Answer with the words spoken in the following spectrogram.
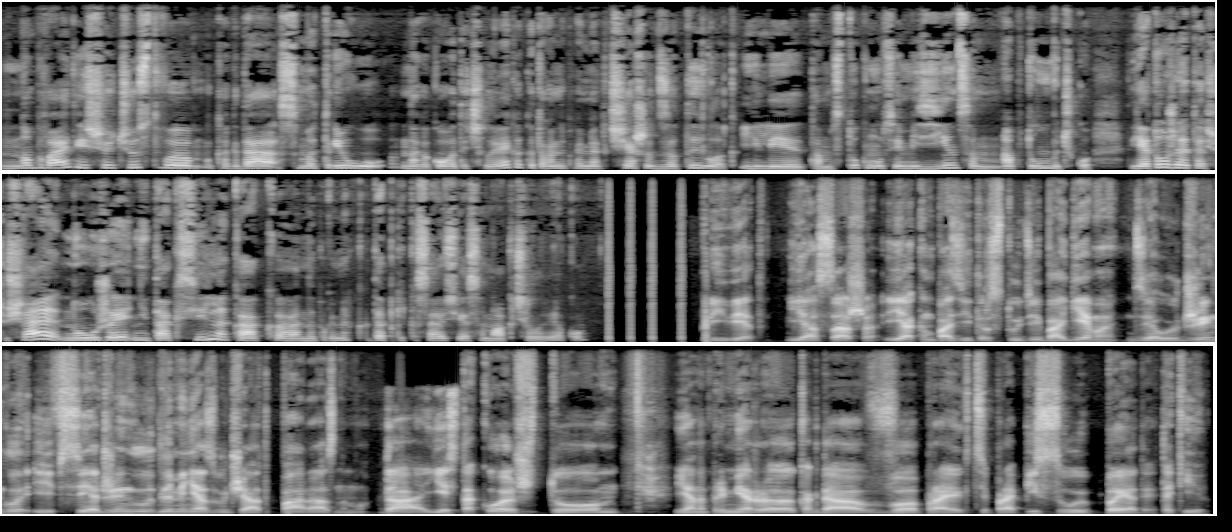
Но бывает еще чувствую, когда смотрю на какого-то человека, который, например, чешет затылок или там стукнулся мизинцем об тумбочку. Я тоже это ощущаю, но уже не так сильно, как, э, например, когда прикасаюсь я сама к человеку. Привет, я Саша, я композитор студии Богема, делаю джинглы, и все джинглы для меня звучат по-разному. Да, есть такое, что я, например, э, когда в проекте прописываю пэды, такие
